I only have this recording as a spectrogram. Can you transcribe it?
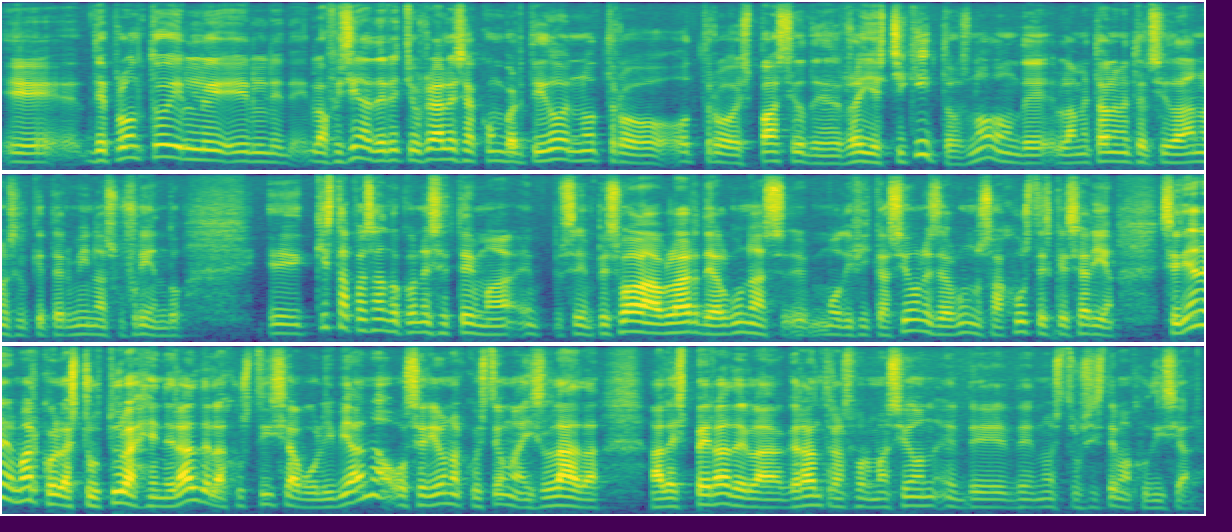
de pronto la Oficina de Derechos Reales se ha convertido en otro, otro espacio de reyes chiquitos, ¿no? Donde lamentablemente el ciudadano es el que termina sufriendo. ¿Qué está pasando con ese tema? Em, se empezó a hablar de algunas modificaciones, de algunos ajustes que se harían, ¿serían en el marco de la estructura general de la justicia boliviana o sería una cuestión aislada a la espera de la gran transformación eh, de, nuestro sistema judicial?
